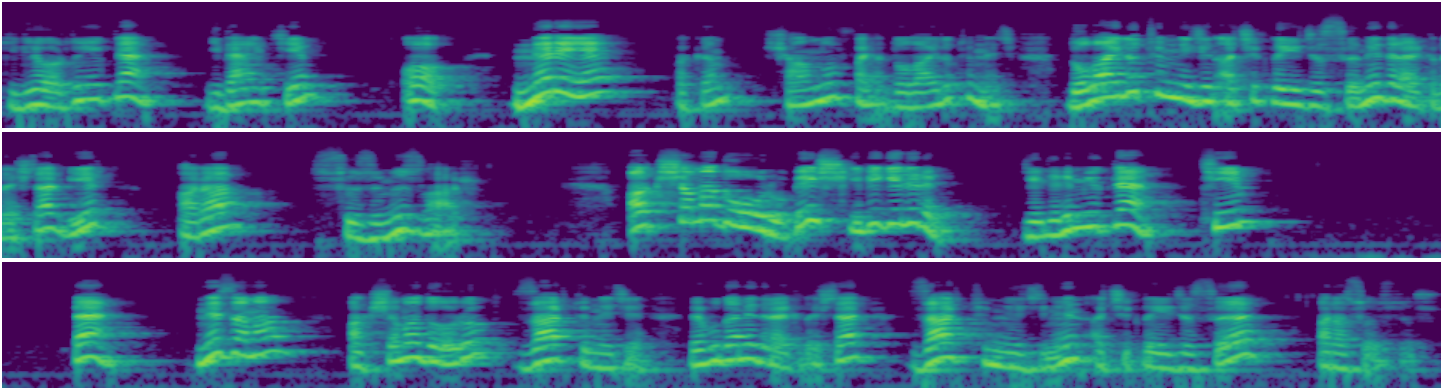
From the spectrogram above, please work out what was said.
Gidiyordu yüklem. Giden kim? O. Nereye? Bakın Şanlıurfa'ya dolaylı tümleç. Dolaylı tümlecin açıklayıcısı nedir arkadaşlar? Bir ara sözümüz var. Akşama doğru 5 gibi gelirim. Gelirim yüklem. Kim? Ben. Ne zaman? Akşama doğru zar tümleci. Ve bu da nedir arkadaşlar? Zar tümlecinin açıklayıcısı ara sözdür.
